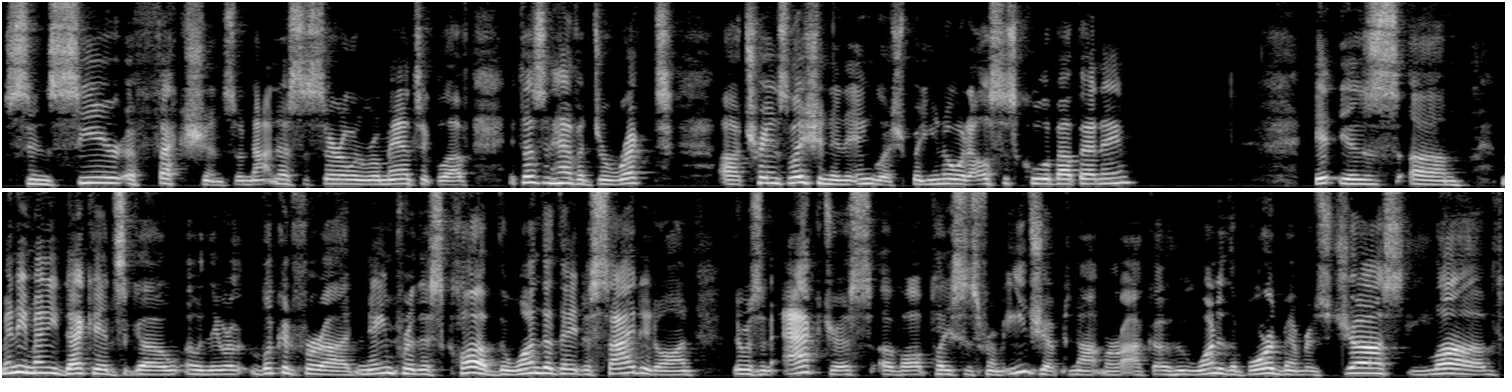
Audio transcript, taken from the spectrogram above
sincere affection. So, not necessarily romantic love. It doesn't have a direct uh, translation in English, but you know what else is cool about that name? It is um, many, many decades ago when they were looking for a name for this club. The one that they decided on, there was an actress of all places from Egypt, not Morocco, who one of the board members just loved.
